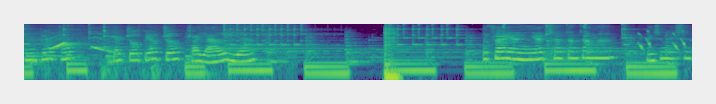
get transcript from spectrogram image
你不要走，不要走，不要走，刷牙而已啊。不刷牙，你牙齿脏脏吗？没事没事，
